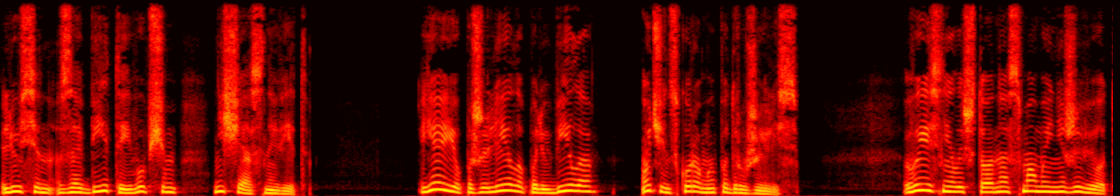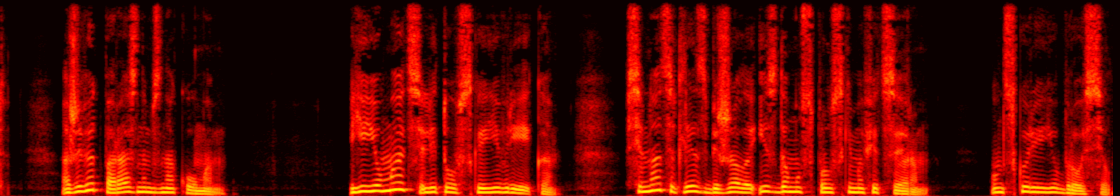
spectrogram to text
Люсин забитый в общем, несчастный вид. Я ее пожалела, полюбила, очень скоро мы подружились. Выяснилось, что она с мамой не живет, а живет по разным знакомым. Ее мать, литовская еврейка, в 17 лет сбежала из дому с прусским офицером. Он вскоре ее бросил.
